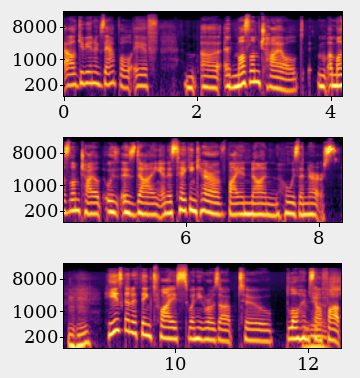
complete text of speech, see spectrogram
I'll give you an example, if uh, a Muslim child, a Muslim child is, is dying and is taken care of by a nun who is a nurse, Mm-hmm. he's going to think twice when he grows up to blow himself Yes. up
